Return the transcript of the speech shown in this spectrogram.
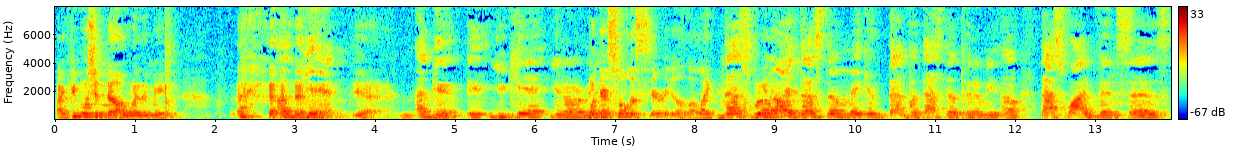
Like people should know what it means. Again, Yeah, Mm-hmm. again, it, you can't. You know what I mean? but they're sold as cereal though. Like That's you real know? life. That's them making that. But that's the epitome of. That's why Vince says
